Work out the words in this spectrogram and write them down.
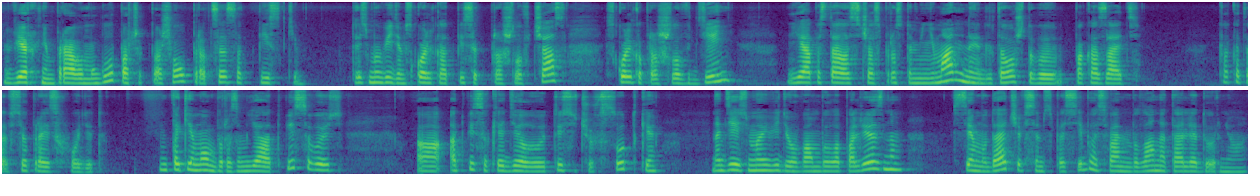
в верхнем правом углу пошел процесс отписки. То есть мы видим, сколько отписок прошло в час, сколько прошло в день. Я поставила сейчас просто минимальные для того, чтобы показать, как это все происходит. И таким образом я отписываюсь. А, отписок я делаю тысячу в сутки. Надеюсь, мое видео вам было полезным. Всем удачи, всем спасибо. С вами была Наталья Дурнева.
